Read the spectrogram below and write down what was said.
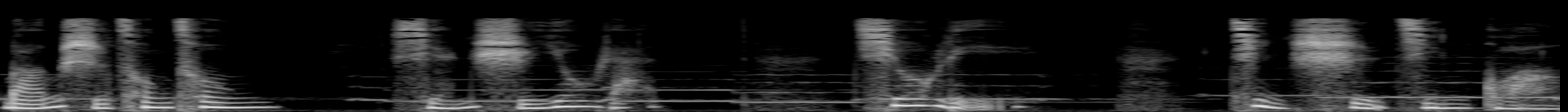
忙时匆匆，闲时悠然，秋里。尽是金光。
